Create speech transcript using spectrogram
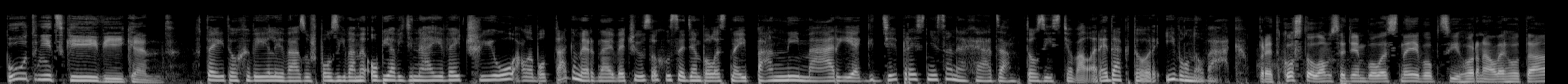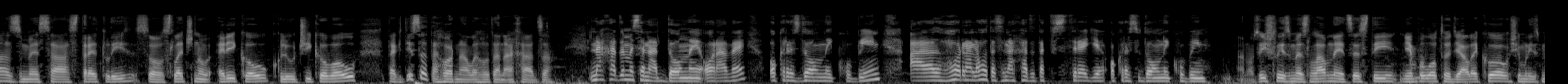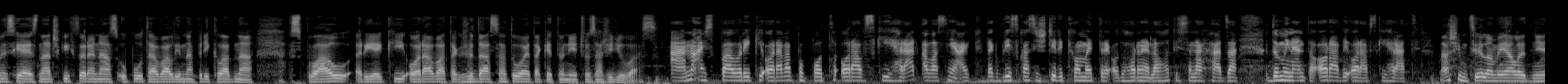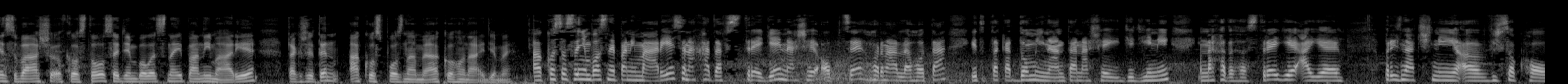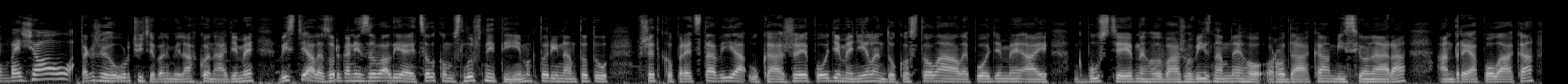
Pútnický víkend tejto chvíli vás už pozývame objaviť najväčšiu, alebo takmer najväčšiu sochu sedem bolestnej Panny Márie. Kde presne sa nachádza? To zisťoval redaktor Ivo Novák. Pred kostolom sedem bolestnej v obci Horná Lehota sme sa stretli so slečnou Erikou Kľúčikovou. Tak kde sa tá Horná Lehota nachádza? Nachádzame sa na Dolnej Orave, okres Dolný Kubín a Horná Lehota sa nachádza tak v strede okresu Dolný Kubín. Áno, zišli sme z hlavnej cesty, nebolo to ďaleko, všimli sme si aj značky, ktoré nás upútavali napríklad na splav rieky Orava, takže dá sa tu aj takéto niečo zažiť u vás. Áno, aj splav rieky Orava popod Oravský hrad a vlastne aj tak blízko asi 4 km od Hornej Lehoty sa nachádza dominanta Oravy Oravský hrad. Našim cieľom je ale dnes váš kostol sedem bolesnej Pany Márie, takže ten ako spoznáme, ako ho nájdeme. Kostol 7 bolesnej Pany Márie sa nachádza v strede našej obce, Horná Lehota. Je to taká dominanta našej dediny. Nachádza sa v strede a je priznačný e, vysokou vežou. Takže ho určite veľmi ľahko nájdeme. Vy ste ale zorganizovali aj celkom slušný tím, ktorý nám to tu všetko predstaví a ukáže. Pôjdeme nielen do kostola, ale pôjdeme aj k buste jedného vášho významného rodáka, misionára Andreja Poláka.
